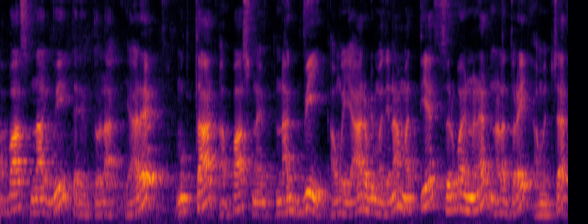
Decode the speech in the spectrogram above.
அப்பாஸ் நக்வி தெரிவித்துள்ளார். யாரு? முக்தார் அப்பாஸ் நக்வி. அவங்க யார் அப்படின்னு பார்த்தீங்கன்னா மத்திய சிறுபான்மையினர் நலத்துறை அமைச்சர்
